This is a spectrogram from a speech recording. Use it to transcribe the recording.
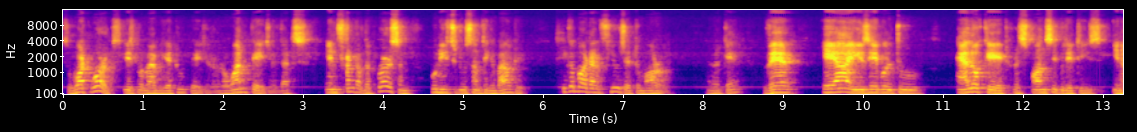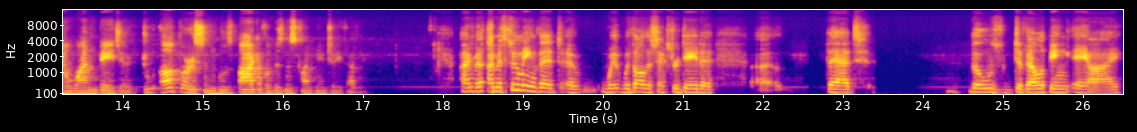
So what works is probably a two pager or a one pager that's in front of the person who needs to do something about it. Think about our future tomorrow, okay, where AI is able to allocate responsibilities in a one pager to a person who's part of a business continuity recovery. I'm, I'm assuming that uh, with, with all this extra data, uh, that those developing AI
